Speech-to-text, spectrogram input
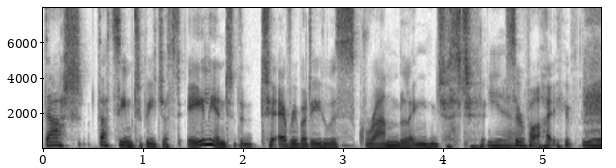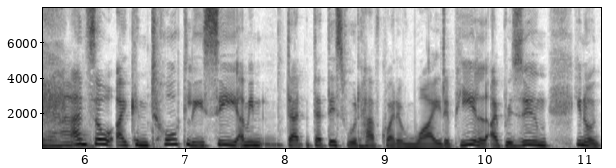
that that seemed to be just alien to the, to everybody who was scrambling just to yeah. survive and so I can totally see I mean that that this would have quite a wide appeal I presume you know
